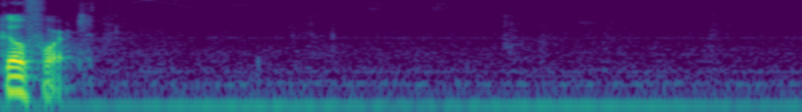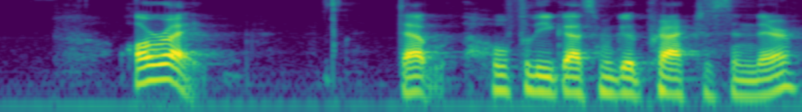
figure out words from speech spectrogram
Go for it. All right. That hopefully you got some good practice in there.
